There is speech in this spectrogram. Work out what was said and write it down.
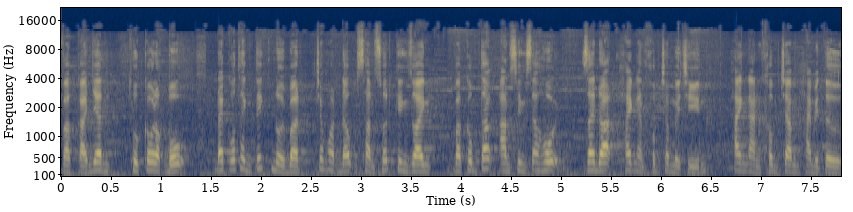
và cá nhân thuộc câu lạc bộ đã có thành tích nổi bật trong hoạt động sản xuất kinh doanh và công tác an sinh xã hội giai đoạn 2019-2024.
